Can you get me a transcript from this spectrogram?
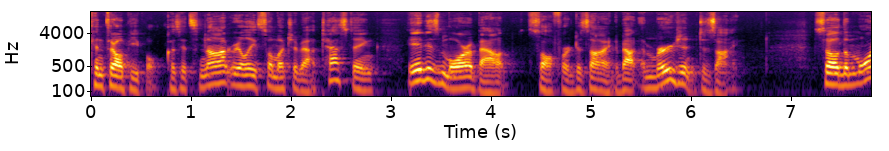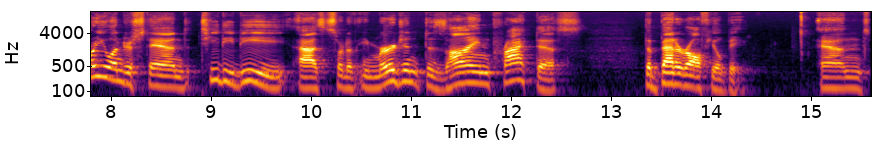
can throw people because it's not really so much about testing. It is more about software design, about emergent design. So the more you understand TDD as sort of emergent design practice, the better off you'll be. And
